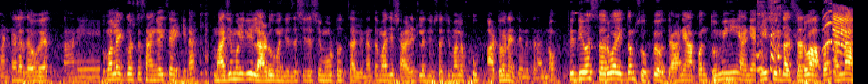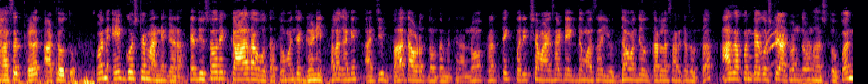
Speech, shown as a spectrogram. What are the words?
मंठाला जाऊयात. आणि तुम्हाला एक गोष्ट सांगायचं आहे की ना माझी मुलगी लाडू म्हणजे जशी जशी मोठ होत चालली ना तर माझ्या शाळेतल्या दिवसाची मला खूप आठवण येते मित्रांनो. ते दिवस सर्व एकदम सोपे होते आणि आपण तुम्हीही आणि मी सुद्धा सर्व आपण त्यांना हसत खेळत आठवतो. पण एक गोष्ट मान्य करा त्या दिवसावर एक काळा दाग होता तो म्हणजे गणित. मला गणित अजिबात आवडत नव्हतं मित्रांनो. प्रत्येक परीक्षा माझ्यासाठी एकदम असं युद्धामध्ये उतरल्यासारखंच होतं. आज आपण त्या गोष्टी आठवण करून हसतो पण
